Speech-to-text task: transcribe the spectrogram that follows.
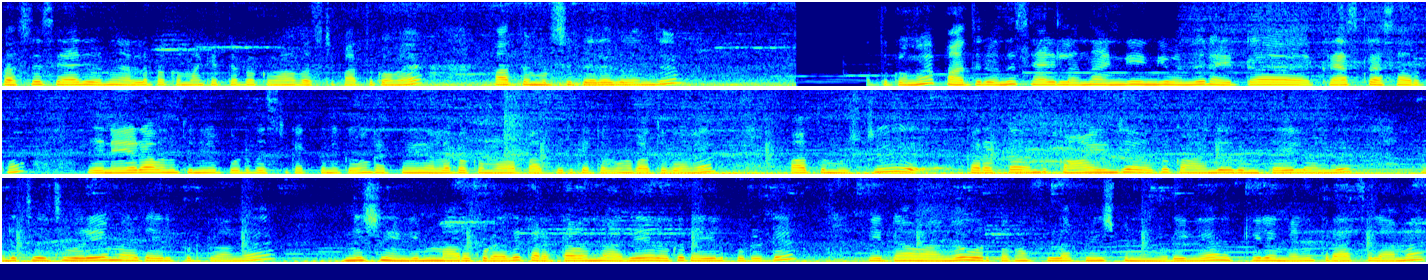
ஃபஸ்ட்டு சேரீ வந்து நல்ல பக்கமாக கெட்ட பக்கமாக ஃபஸ்ட்டு பார்த்துக்கோங்க. பார்த்து முடிச்ச பிறகு வந்து பார்த்துக்கோங்க. பார்த்துட்டு வந்து சேரீயில் வந்து அங்கேயும் இங்கேயும் வந்து லைட்டாக கிராஸ் கிராஸாக இருக்கும். அதை நேராக வந்து துணியை போட்டு ஃபஸ்ட்டு கட் பண்ணிக்கோங்க. கட் பண்ணி நல்ல பக்கமாக பார்த்துட்டு கெட்ட பக்கமாக பார்த்துக்கோங்க. பார்த்து முடிச்சுட்டு கரெக்டாக வந்து காய்ஞ்ச அளவுக்கு காய்ஞ்ச அது தையல் வந்து எடுத்து வச்சு ஒரே மாதிரி தையல் போட்டுருவாங்க. ஃபினிஷிங் எங்கேயுமே மாறக்கூடாது. கரெக்டாக வந்து அதே அளவுக்கு தையல் போட்டுட்டு நீட்டாக வாங்க. ஒரு பக்கம் ஃபுல்லாக ஃபினிஷ் பண்ணி முடிங்க. அந்த கீழே மேலே கிராஸ் இல்லாமல்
